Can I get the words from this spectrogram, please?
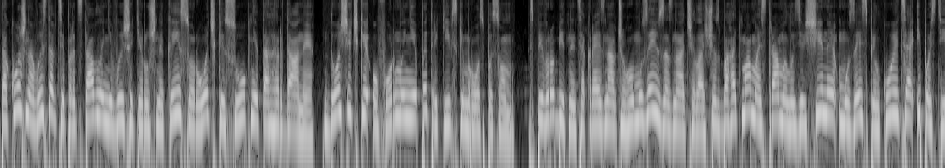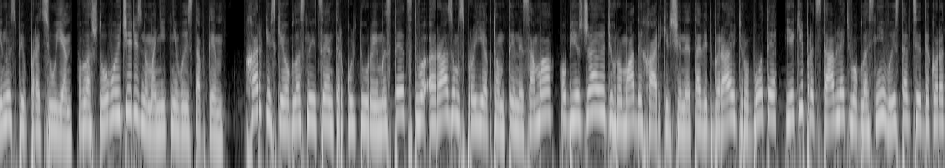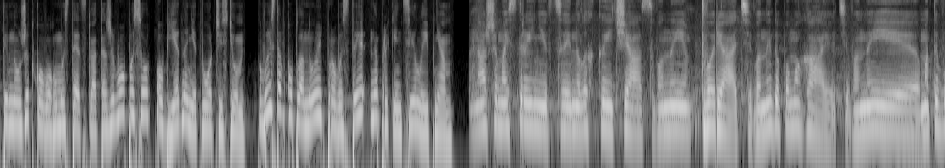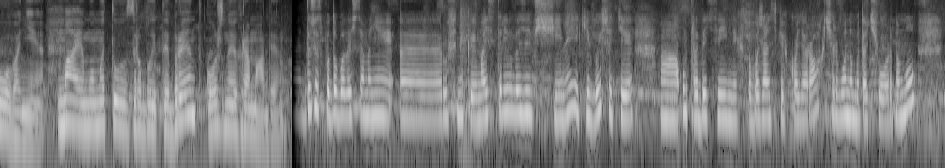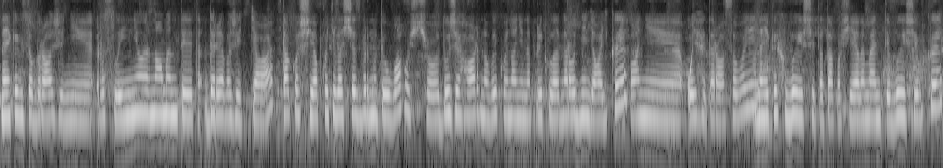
Також на виставці представлені вишиті рушники, сорочки, сукні та гердани. Дощечки оформлені петриківським розписом. Співробітниця краєзнавчого музею зазначила, що з багатьма майстрами Лозівщини музей спілкується і постійно співпрацює, влаштовуючи різноманітні виставки. Харківський обласний центр культури і мистецтв разом з проєктом Ти не сама об'їжджають громади Харківщини та відбирають роботи, які представлять в обласній виставці декоративно-ужиткового мистецтва та живопису, об'єднані творчістю. Виставку планують провести наприкінці липня. Наші майстрині в цей нелегкий час вони творять, вони допомагають, вони мотивовані. Маємо мету зробити бренд кожної громади. Дуже сподобалися мені е, рушники майстрів Лозівщини, які вишиті е, у традиційних слобожанських кольорах, червоному та чорному, на яких зображені рослинні орнаменти та дерева життя. Також я б хотіла ще звернути увагу, що дуже гарно виконані, наприклад, народні ляльки пані Ольги Тарасової, на яких вишито також є елементи вишивки,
